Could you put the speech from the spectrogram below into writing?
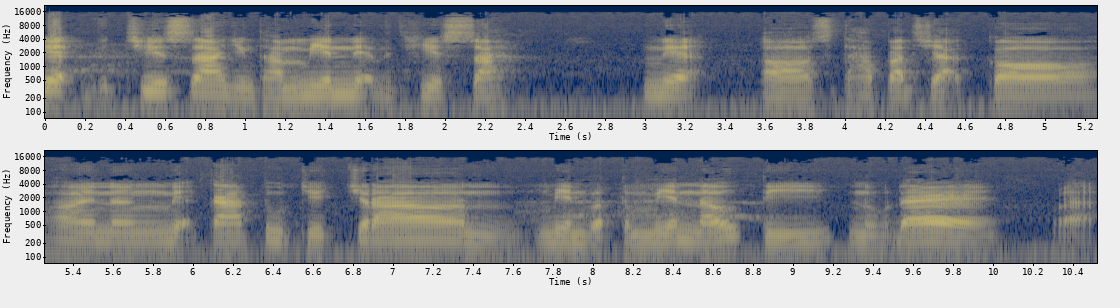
អ្នកវិទ្យាសាស្ត្រយើងថាមានអ្នកវិទ្យាសាស្ត្រអ្នក ស្ថាបត្យករហើយនិងអ្នកការទូតជាច្រើន មានវត្តមាននៅទីនោះដែរបាទ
